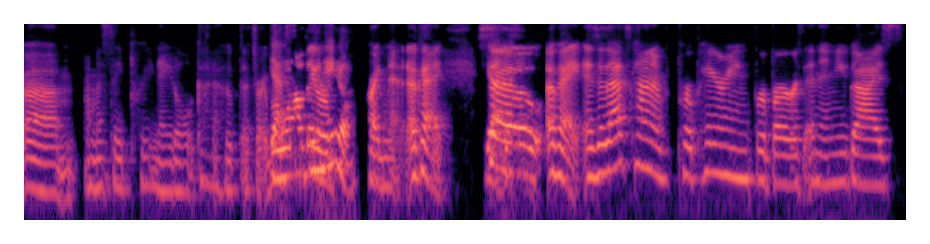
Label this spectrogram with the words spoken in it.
um, I'm gonna say prenatal. God, I hope that's right. But yes, while they prenatal. were pregnant. Okay. So, Yes. okay. And so that's kind of preparing for birth. And then you guys,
